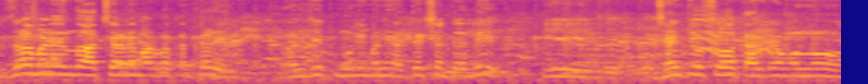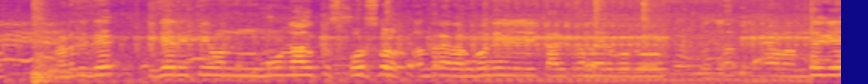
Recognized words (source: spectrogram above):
ವಿಜೃಂಭಣೆಯಿಂದ ಆಚರಣೆ ಮಾಡ್ಬೇಕಂತೇಳಿ ರಂಜಿತ್ ಮೂಲಿಮನಿ ಅಧ್ಯಕ್ಷತೆಯಲ್ಲಿ ಈ ಜಯಂತ್ಯೋತ್ಸವ ಕಾರ್ಯಕ್ರಮವನ್ನು ನಡೆದಿದೆ. ಇದೇ ರೀತಿ ಒಂದು ಮೂರ್ನಾಲ್ಕು ಸ್ಪೋರ್ಟ್ಸ್ಗಳು, ಅಂದರೆ ರಂಗೋಲಿ ಕಾರ್ಯಕ್ರಮ ಇರ್ಬೋದು ಅವರಿಗೆ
